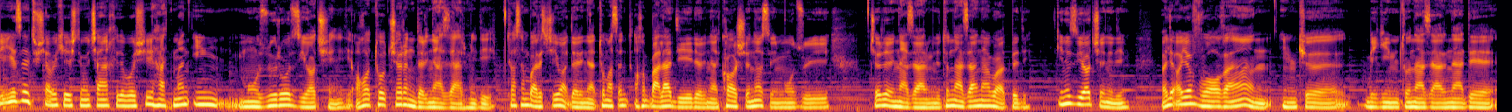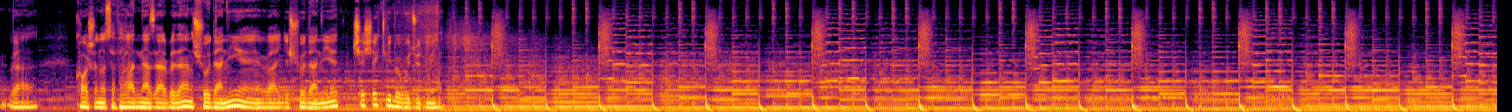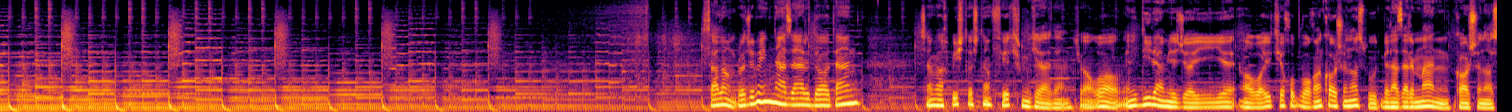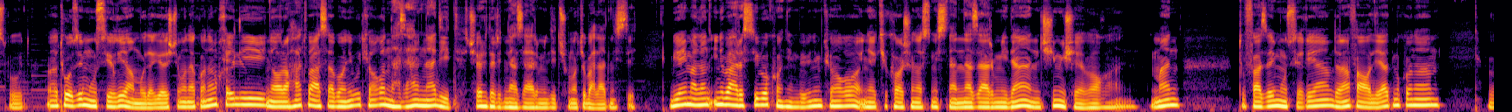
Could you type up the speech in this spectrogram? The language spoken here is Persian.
اگه یه ذره تو شبکه اجتماعی چرخیده باشی حتما این موضوع رو زیاد شنیدی. آقا تو چرا داری نظر میدی؟ تو اصلا برای چی داری نه تو مثلا آخه بلدی داری نه کارشناس این موضوعی؟ چرا داری نظر میدی؟ تو نظر نباید بدی. اینو زیاد شنیدیم. ولی آیا واقعا اینکه بگیم تو نظر نده و کارشناسا فقط نظر بدن شدنیه و اگه شدنیه چه شکلی به وجود میاد؟ سلام. راجع به این نظر دادن چند وقت پیش داشتم فکر می‌کردم که آقا یعنی دیدم یه جایی یه آقایی که خب واقعا کارشناس بود به نظر من کارشناس بود و توضیح موسیقی هم بود. اگر اشتباه نکنم خیلی ناراحت و عصبانی بود که آقا نظر ندید. چرا دارید نظر می‌دید؟ شما که بلد نیستید. بیایم الان اینو بررسی بکنیم ببینیم که آقا اینا که کارشناس نیستن نظر میدن چی میشه واقعا. من تو فضای موسیقی هم دارم فعالیت می‌کنم.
